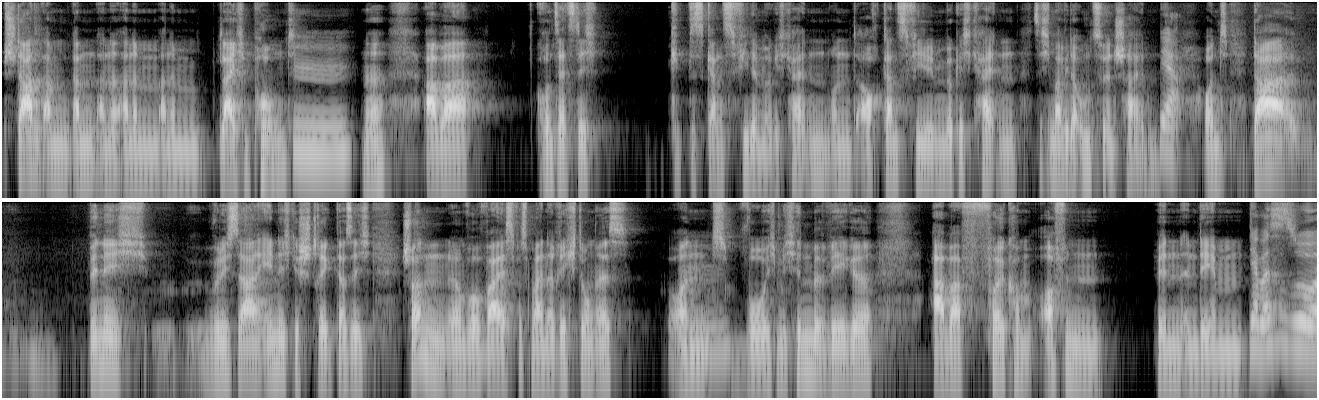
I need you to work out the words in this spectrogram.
startet an, an, an, einem, an einem gleichen Punkt. Mhm. Ne? Aber grundsätzlich gibt es ganz viele Möglichkeiten und auch ganz viele Möglichkeiten, sich immer wieder umzuentscheiden. Ja. Und da bin ich, würde ich sagen, ähnlich gestrickt, dass ich schon irgendwo weiß, was meine Richtung ist und wo ich mich hinbewege, aber vollkommen offen bin in dem, Ja, aber ist es so,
